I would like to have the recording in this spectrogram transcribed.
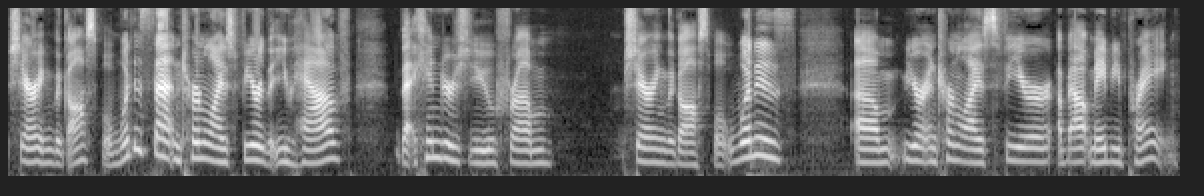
sharing the gospel. What is that internalized fear that you have that hinders you from sharing the gospel? What is um, your internalized fear about maybe praying?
